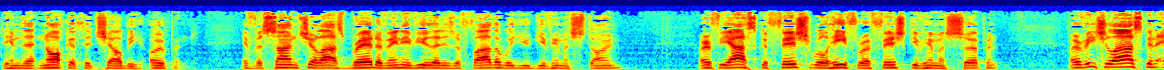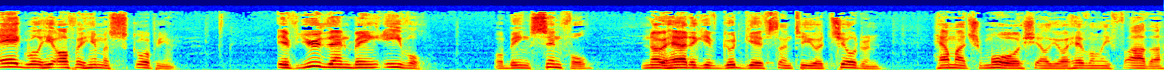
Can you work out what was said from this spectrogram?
To him that knocketh it shall be opened. If a son shall ask bread of any of you that is a father, will you give him a stone? Or if he ask a fish, will he for a fish give him a serpent? Or if he shall ask an egg, will he offer him a scorpion? If you then, being evil or being sinful, know how to give good gifts unto your children, how much more shall your heavenly Father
